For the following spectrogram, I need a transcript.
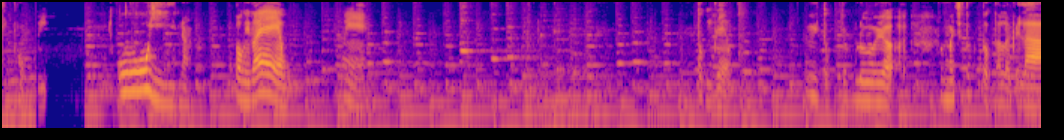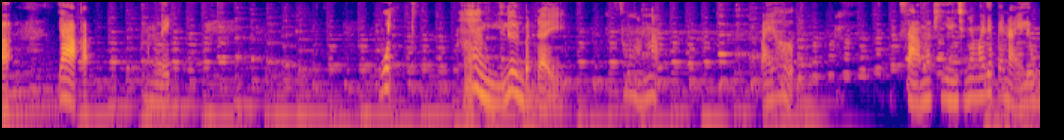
สิบหกวิอุ้ยนะตกอีกแล้วแหมตกอีกแล้วอุ้ยตกจังเลยอะทำไมฉันต้องตกตลอดเวลา ยากอะมันเล็ก อุ้ยอืมลื่นบันไดสมันน่ะไปเถอะสามนาทีเองฉันยังไม่ได้ไปไหนเลยโห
